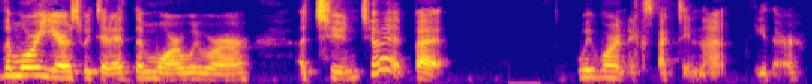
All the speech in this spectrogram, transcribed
the more years we did it, the more we were attuned to it, but we weren't expecting that either.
